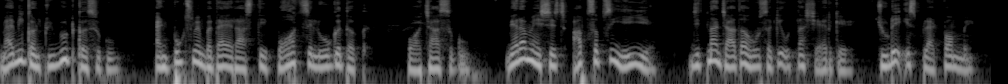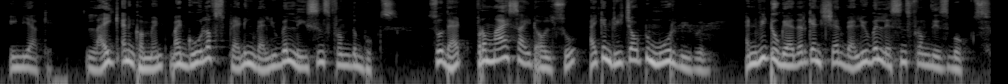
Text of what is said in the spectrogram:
मैं भी कंट्रीब्यूट कर सकूँ एंड बुक्स में बताए रास्ते बहुत से लोगों तक पहुँचा सकूँ। मेरा मैसेज आप सबसे यही है। जितना ज़्यादा हो सके उतना शेयर करें। जुड़े इस प्लेटफॉर्म में इंडिया के। Like and comment my goal of spreading valuable lesson from the books so that from my side also I can reach out to more people and we together can share valuable lesson from this books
